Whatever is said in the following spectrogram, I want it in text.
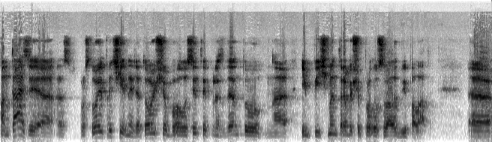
фантазія з простої причини для того, щоб оголосити президенту е, імпічмент, треба, щоб проголосували дві палати. Е,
